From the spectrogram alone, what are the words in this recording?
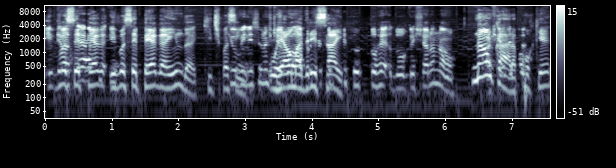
E você, pega, e você pega ainda que, tipo que o assim, o chegou Real Madrid sai. Do, do, do Cristiano, não. Não, Acho cara, depois- porque.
